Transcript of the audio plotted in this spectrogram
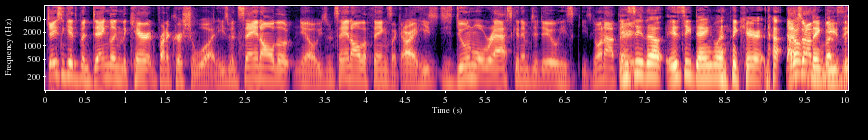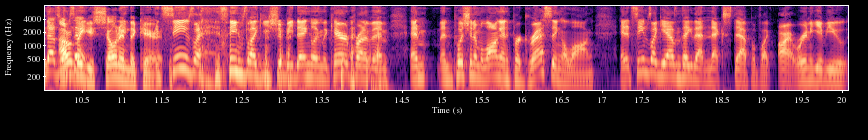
Jason Kidd's been dangling the carrot in front of Christian Wood. He's been saying all the, you know, he's been saying all the things like, all right, he's he's doing what we're asking him to do. He's he's going out there. Is he though? Is he dangling the carrot? I That's what don't think but- he's. but that's I don't think he's shown him the carrot. It seems like it seems like he should be dangling the carrot in front of him and and pushing him along and progressing along. And it seems like he hasn't taken that next step of like, all right, we're gonna give you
